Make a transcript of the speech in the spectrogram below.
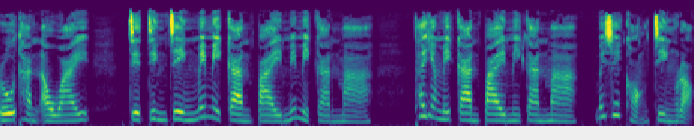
รู้ทันเอาไว้ จิตจริง ๆ ไม่มีการไปไม่มีการมา ถ้ายังมีการไปมีการมา ไม่ใช่ของจริงหรอก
